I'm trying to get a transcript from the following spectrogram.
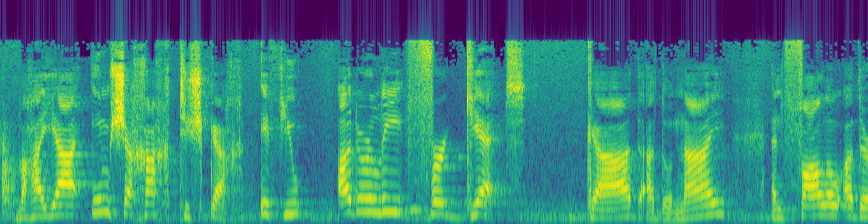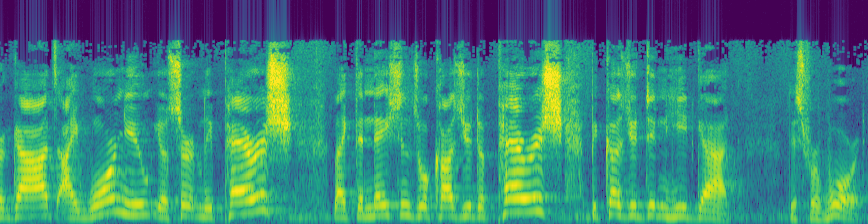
V'haya im shachach tishkach. If you utterly forget God, Adonai, and follow other gods, I warn you, you'll certainly perish, like the nations will cause you to perish because you didn't heed God. This reward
